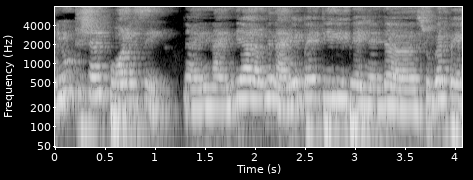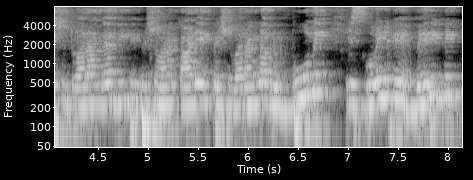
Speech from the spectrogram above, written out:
nutrition policy இந்தியாவில் வந்து நிறைய பேர் டிவி பேஷண்ட் இந்த சுகர் பேஷண்ட் வராங்க பிபி பேஷண்ட் வராங்க கார்டியக் பேஷண்ட் வராங்கன்னா அவர் பூமி is going to be a very big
